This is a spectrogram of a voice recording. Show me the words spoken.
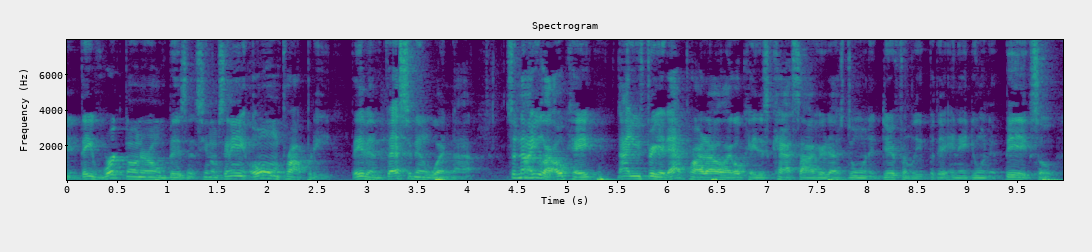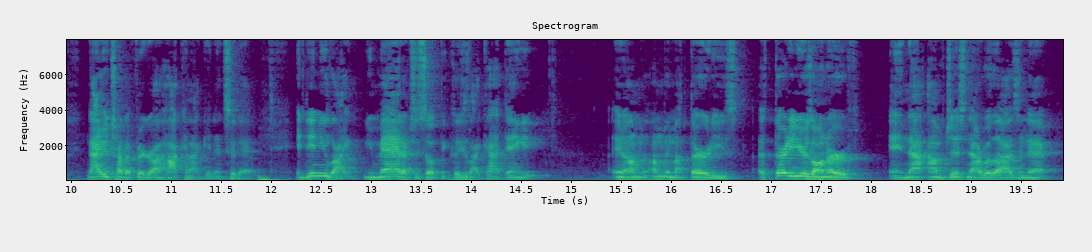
they they've worked on their own business. You know what I'm saying? They own property. They've invested in whatnot. So now you're like, okay, now you figure that part out. Like, okay, this cat's out here that's doing it differently, but they and they doing it big. So now you try to figure out how can I get into that. And then you like you mad at yourself because you're like, God dang it, you know, I'm I'm in my 30s, uh, 30 years on Earth, and now I'm just now realizing that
